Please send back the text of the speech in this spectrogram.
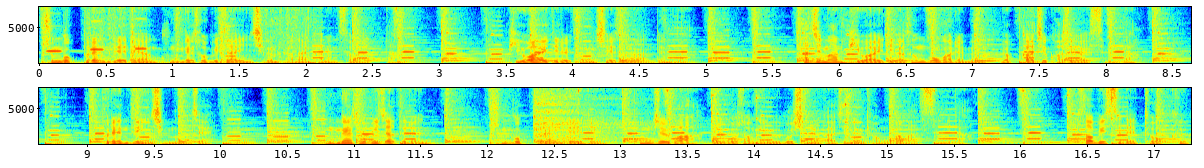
중국 브랜드에 대한 국내 소비자 인식은 변할 가능성이 있다. BYD를 경시해서는 안 된다. 하지만 BYD가 성공하려면 몇 가지 과제가 있습니다. 브랜드 인식 문제. 국내 소비자들은 중국 브랜드에 대해 품질과 내구성에 의구심을 가지는 경우가 많습니다. 서비스 네트워크.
